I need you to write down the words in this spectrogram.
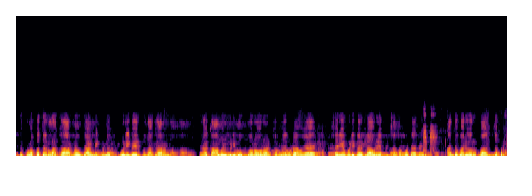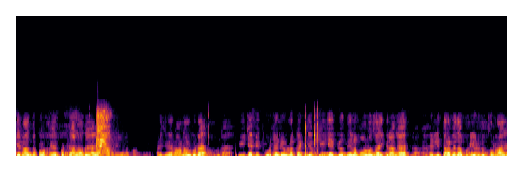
இந்த குழப்பத்துக்கெல்லாம் காரணம் வந்து அன்னைக்குள்ள மொழிபெயர்ப்பு தான் காரணம். ஏன்னா காமன் மினிமம் போறவரான்னு சொன்னது கூட அவங்க சரியா மொழிபெயர்க்கல அவரே இப்படி சத்தம் போட்டாரு. அந்த மாதிரி ஒரு அந்த பிரச்சனைனால இந்த குழப்பம் ஏற்பட்டு அதாவது விளக்கம் அளிச்சிருக்காரு ஆனாலும் கூட பிஜேபி கூட்டணி உள்ள கட்சி பிஜேபி வந்து இல்ல மௌனம் சாதிக்கிறாங்க. டெல்லி தலைமை தான் முடிவு எடுக்குன்னு சொல்றாங்க.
